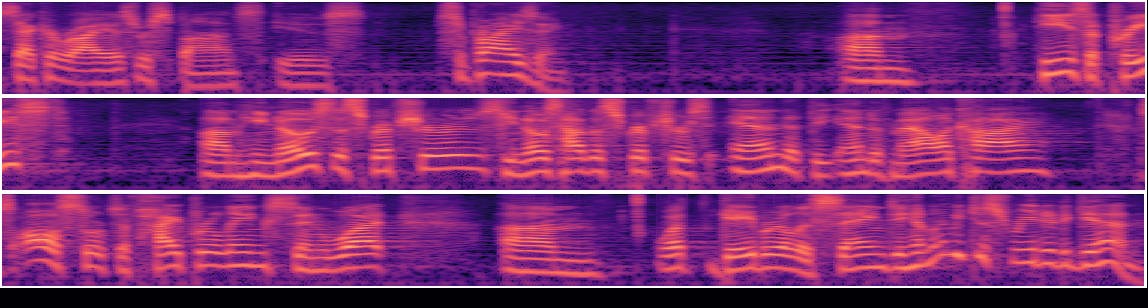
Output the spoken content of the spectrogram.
Zechariah's response is surprising. Um, he's a priest. Um, he knows the scriptures. He knows how the scriptures end at the end of Malachi. There's all sorts of hyperlinks in what, um, what Gabriel is saying to him. Let me just read it again.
